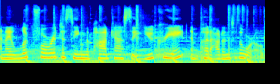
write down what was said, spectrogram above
And I look forward to seeing the podcast that you create and put out into the world.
